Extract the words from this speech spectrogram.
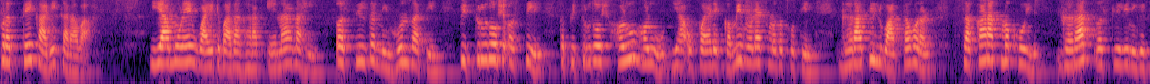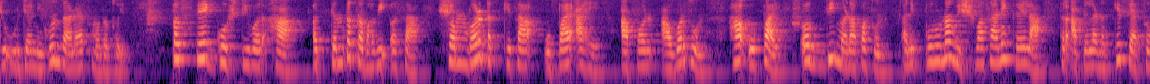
प्रत्येकाने करावा. यामुळे वाईट बाधा घरात येणार नाही असतील तर निघून जातील पितृदोष असतील तर पितृदोष हळूहळू या उपायाने कमी होण्यास मदत होतील. घरातील वातावरण सकारात्मक होईल घरात असलेली निगेटिव्ह ऊर्जा निघून जाण्यास मदत होईल. प्रत्येक गोष्टीवर हा अत्यंत प्रभावी असा शंभर टक्केचा उपाय आहे. आपण आवर्जून हा उपाय अगदी मनापासून आणि पूर्ण विश्वासाने केला तर आपल्याला नक्कीच याचं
